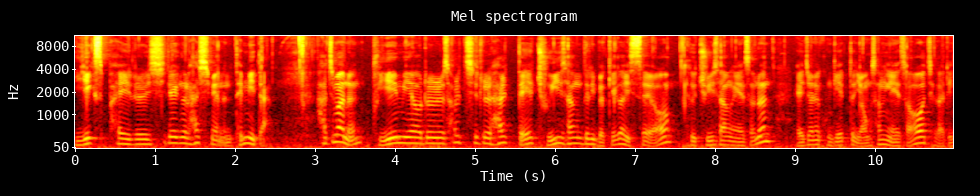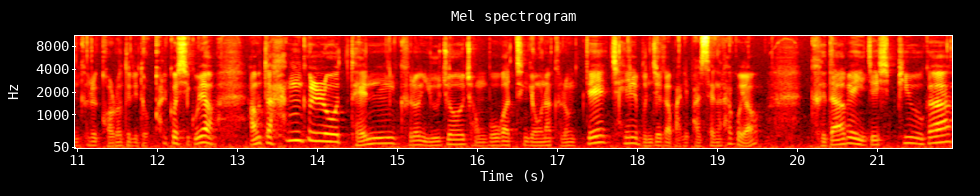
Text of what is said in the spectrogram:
ex 파일을 실행을 하시면 됩니다 하지만은 VMware를 설치를 할 때 주의사항들이 몇 개가 있어요. 그 주의사항에서는 예전에 공개했던 영상에서 제가 링크를 걸어 드리도록 할 것이고요. 아무튼 한글로 된 그런 유저 정보 같은 경우나 그런 때 제일 문제가 많이 발생을 하고요. 그 다음에 이제 CPU가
